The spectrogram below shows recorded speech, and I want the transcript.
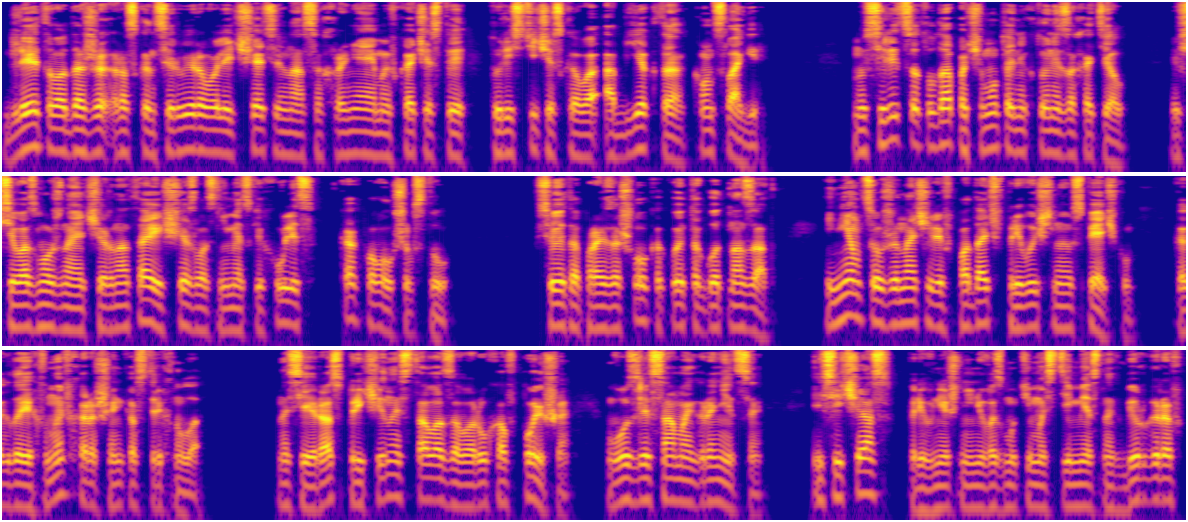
Для этого даже расконсервировали тщательно сохраняемый в качестве туристического объекта концлагерь. Но селиться туда почему-то никто не захотел, и всевозможная чернота исчезла с немецких улиц, как по волшебству. Все это произошло какой-то год назад, и немцы уже начали впадать в привычную спячку, когда их вновь хорошенько встряхнуло. На сей раз причиной стала заваруха в Польше, возле самой границы, и сейчас, при внешней невозмутимости местных бюргеров,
